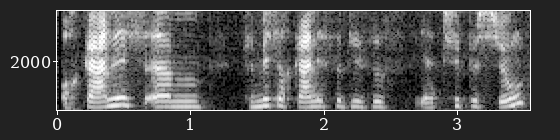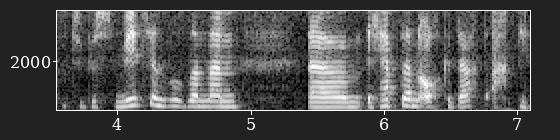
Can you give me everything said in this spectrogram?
auch gar nicht, ähm, für mich auch gar nicht so dieses, ja, typisch Jungs, so typisch Mädchen so, sondern ähm, ich habe dann auch gedacht, ach, wie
